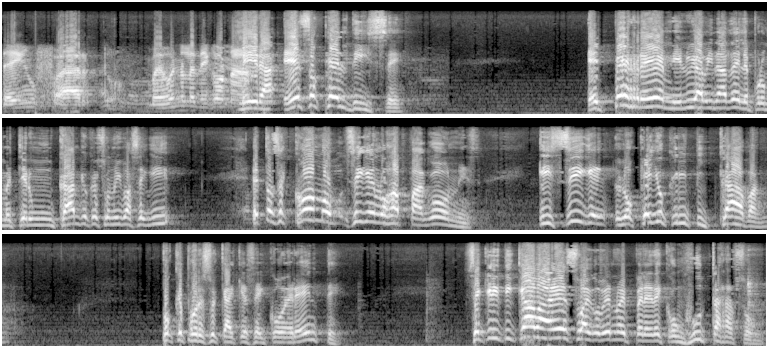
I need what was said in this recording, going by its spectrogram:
De infarto. Mejor no le digo nada. Mira, eso que él dice, el PRM y Luis Abinader le prometieron un cambio que eso no iba a seguir. Entonces, ¿cómo siguen los apagones? Y siguen lo que ellos criticaban, porque por eso es que hay que ser coherente. Se criticaba eso al gobierno del PLD con justa razón.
